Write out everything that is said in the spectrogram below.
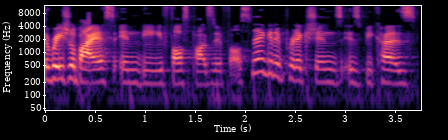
the racial bias in the false positive, false negative predictions is because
